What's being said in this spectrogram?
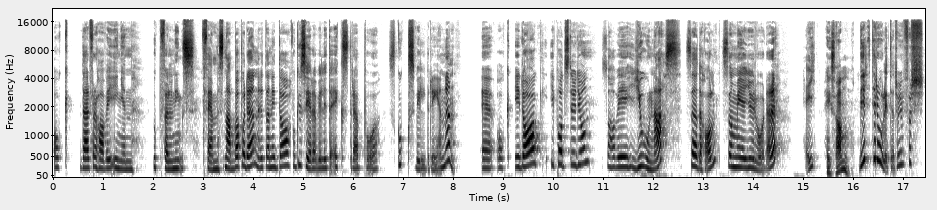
och därför har vi ingen uppföljnings Fem snabba på den utan idag fokuserar vi lite extra på skogsvildrenen. Eh, och idag i poddstudion så har vi Jonas Söderholm som är djurvårdare. Hej! Hejsan! Det är lite roligt. Jag tror det är först...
